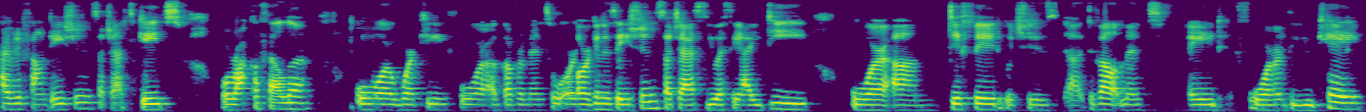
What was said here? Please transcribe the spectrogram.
private foundations such as gates or rockefeller or working for a governmental organization such as usaid or um, DFID, which is uh, development aid for the UK,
